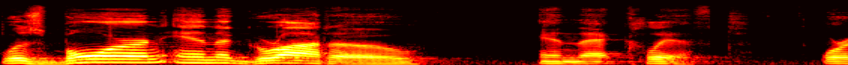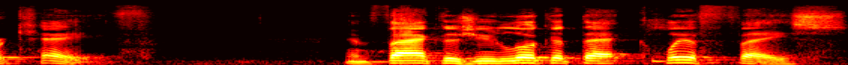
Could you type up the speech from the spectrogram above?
was born in a grotto in that cliff or cave. In fact, as you look at that cliff face,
